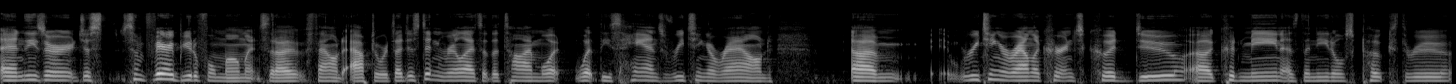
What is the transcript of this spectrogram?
and these are just some very beautiful moments that I found afterwards. I just didn't realize at the time what, what these hands reaching around um, reaching around the curtains could do, uh, could mean as the needles poked through,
